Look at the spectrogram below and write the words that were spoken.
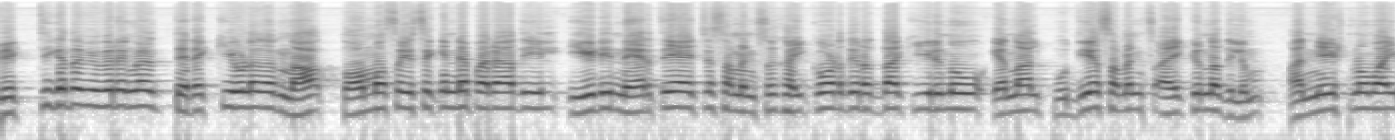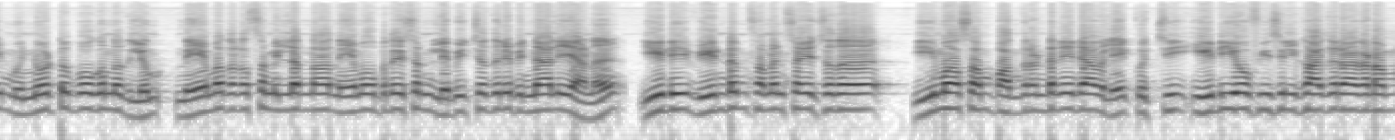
വ്യക്തിഗത വിവരങ്ങൾ തിരക്കിയുള്ളതെന്ന തോമസ് ഐസക്കിന്റെ പരാതിയിൽ ഇ ഡി നേരത്തെ അയച്ച സമൻസ് ഹൈക്കോടതി റദ്ദാക്കിയിരുന്നു. എന്നാൽ പുതിയ സമൻസ് അയക്കുന്നതിലും അന്വേഷണവുമായി മുന്നോട്ടു പോകുന്നതിലും നിയമതടസ്സമില്ലെന്ന നിയമോപദേശം ലഭിച്ചതിന് പിന്നാലെയാണ് ഇ ഡി വീണ്ടും സമൻസ് അയച്ചത്. ഈ മാസം പന്ത്രണ്ടിന് രാവിലെ കൊച്ചി ഇ ഡി ഓഫീസിൽ ഹാജരാകണം.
